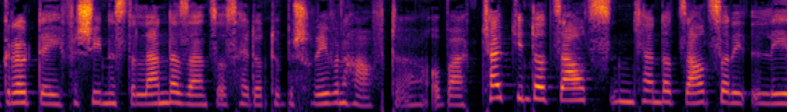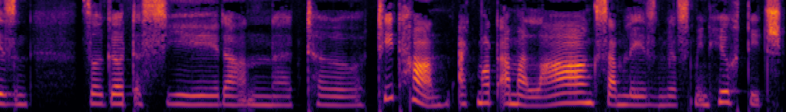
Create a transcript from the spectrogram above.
groot die verschiedenste Länder sind, zoals hij dort beschrieben hat. Aber ich habe dort selbst, ich habe dort selbst lesen, so gut, dass sie dann zu Tit haben. Ich muss einmal langsam lesen, weil es mein Hochdeutsch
